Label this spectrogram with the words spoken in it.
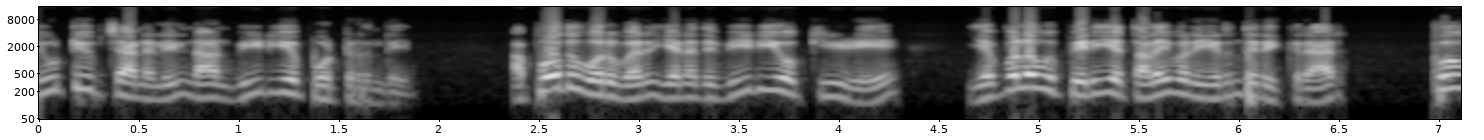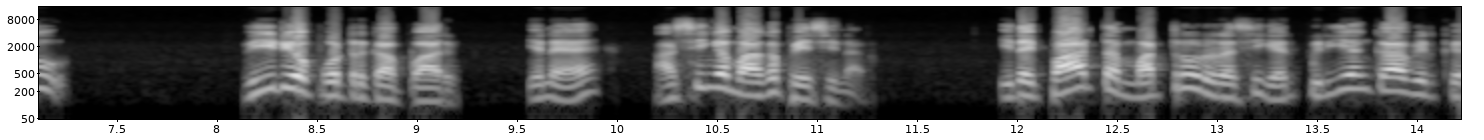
யூடியூப் சேனலில் நான் வீடியோ போட்டிருந்தேன். அப்போது ஒருவர் எனது வீடியோ கீழே எவ்வளவு பெரிய தலைவர் இருந்திருக்கிறார்? பூ வீடியோ போட்டிருக்கா பாரு என அசிங்கமாக பேசினார். இதை பார்த்த மற்றொரு ரசிகர் பிரியங்காவிற்கு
